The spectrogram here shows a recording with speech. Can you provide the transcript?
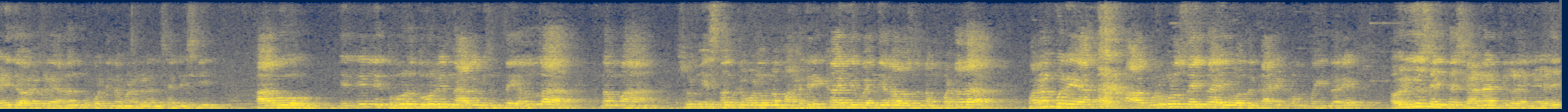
ಅಡಿದವರುಗಳಿಗೆ ಅನಂತ ಕೋಟಿ ನಮನಗಳನ್ನು ಸಲ್ಲಿಸಿ ಹಾಗೂ ಎಲ್ಲೆಲ್ಲಿ ದೂರ ದೂರದಿಂದ ಆಗಮಿಸಿದಂಥ ಎಲ್ಲ ನಮ್ಮ ಸುಗ್ಗಿ ಸಂತಗಳು, ನಮ್ಮ ಹದರಿ ಕಾಯಿ ಬಂದಿನ ನಮ್ಮ ಮಠದ ಪರಂಪರೆಯ ಆ ಗುರುಗಳು ಸಹಿತ ಈ ಒಂದು ಕಾರ್ಯಕ್ರಮ ಬಂದಿದ್ದಾರೆ. ಅವರಿಗೂ ಸಹಿತ ಶರಣಾರ್ಥಿಗಳನ್ನು ಹೇಳಿ,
